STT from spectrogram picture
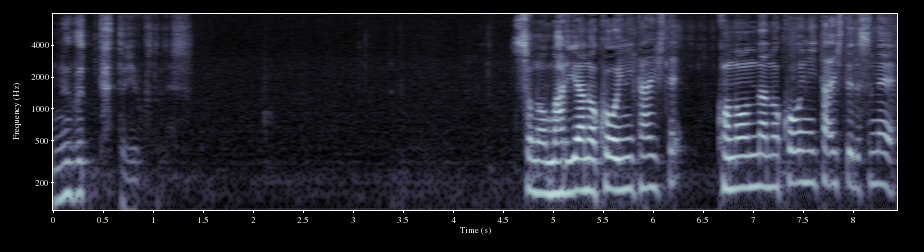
拭ったということです。そのマリアの行為に対してこの女の行為に対してですね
